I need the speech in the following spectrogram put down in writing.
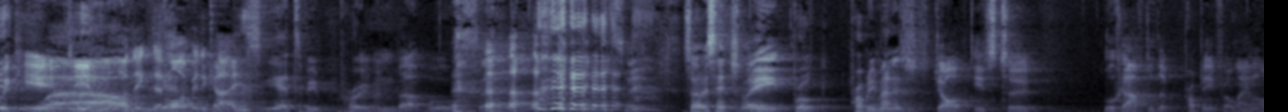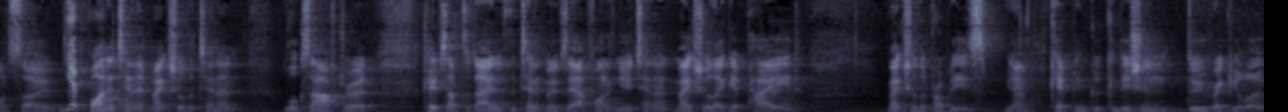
quick here, Well, Tim. I think that yeah. might be the case. It's yet to be proven, but we'll see. We'll see. So essentially, Brooke, property manager's job is to look after the property for a landlord. So Yep. find a tenant, make sure the tenant looks after it, keeps up to date. If the tenant moves out, find a new tenant, make sure they get paid, make sure the property is you know kept in good condition, do regular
